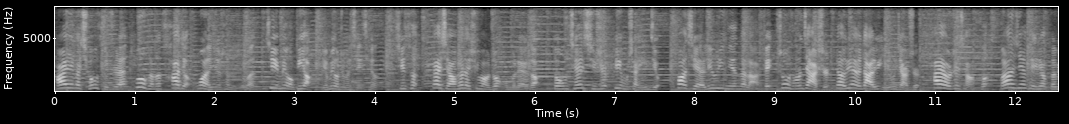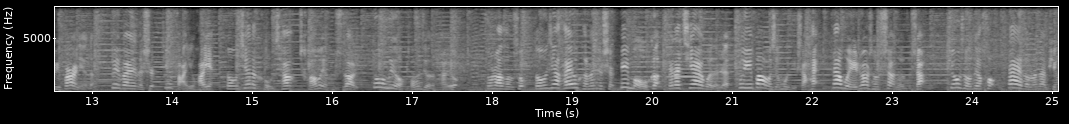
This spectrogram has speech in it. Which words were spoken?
而一个求死之人不可能擦掉望远镜上的指纹，既没有必要，也没有这份闲情。其次，在小黑的寻访中，我们了解到董卿其实并不善饮酒，况且六一年的拉菲收藏价值要远远大于饮用价值，他要是想喝，完全可以叫隔壁八二年的。最关键的是，经法医化验，董卿的口腔、肠胃和食道里都没有红酒的残留。综上所述，董卿很有可能就是被某个被他侵害过的人出于报复性目的杀害，再伪装成上吊自杀。凶手最后带走了那瓶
